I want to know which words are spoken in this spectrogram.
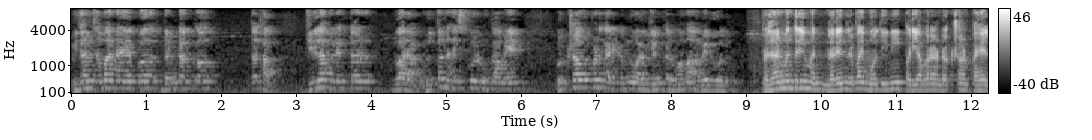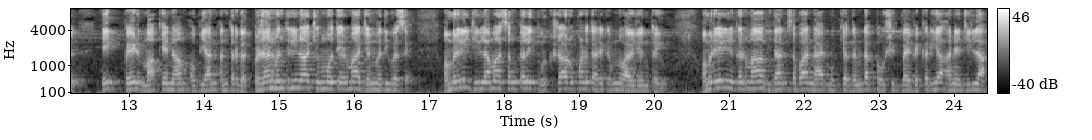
વિધાનસભા નાયબ દંડક તથા જિલ્લા કલેક્ટર દ્વારા નૂતન હાઈસ્કૂલ મુકામે વૃક્ષારોપણ કાર્યક્રમનું આયોજન કરવામાં આવેલું હતું. પ્રધાનમંત્રી નરેન્દ્રભાઈ મોદીની પર્યાવરણ રક્ષણ પહેલ, એક પેડમાં કે નામ અભિયાન અંતર્ગત પ્રધાનમંત્રીના ચુમ્મોતેરમાં જન્મદિવસે અમરેલી જિલ્લામાં સંકલિત વૃક્ષારોપણ કાર્યક્રમનું આયોજન થયું. અમરેલી નગરમાં વિધાનસભા નાયબ મુખ્ય દંડક કૌશિકભાઈ વેકરિયા અને જિલ્લા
